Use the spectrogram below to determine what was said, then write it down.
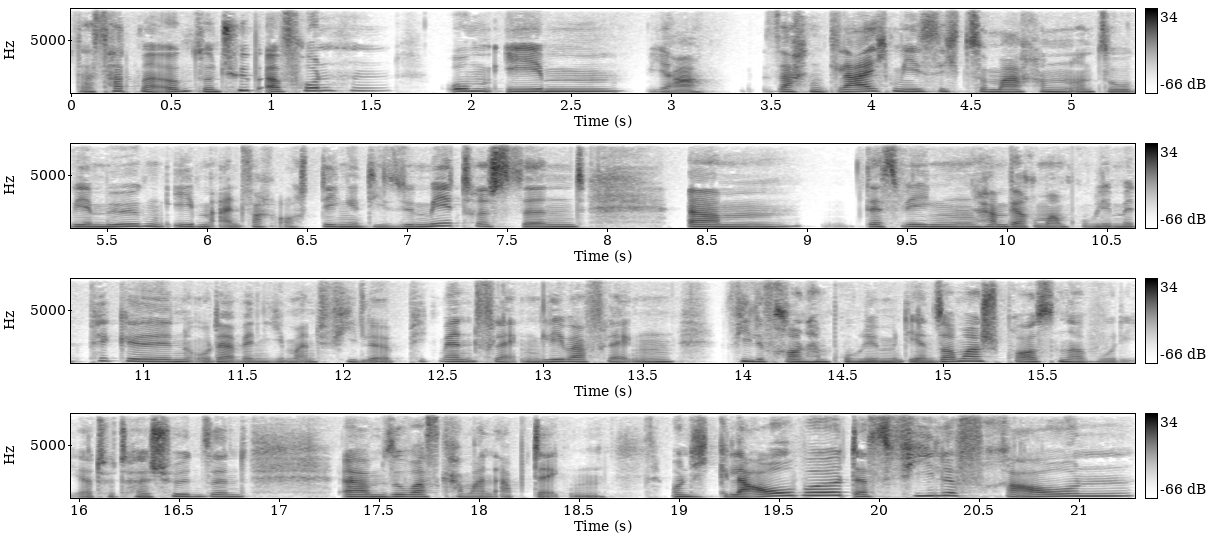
Das hat mal irgendein so Typ erfunden, um eben, ja, Sachen gleichmäßig zu machen und so. Wir mögen eben einfach auch Dinge, die symmetrisch sind. Ähm, deswegen haben wir auch immer ein Problem mit Pickeln oder wenn jemand viele Pigmentflecken, Leberflecken, viele Frauen haben Probleme mit ihren Sommersprossen, obwohl die ja total schön sind. Ähm, sowas kann man abdecken. Und ich glaube, dass viele Frauen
